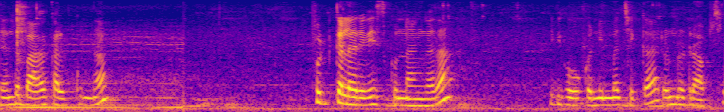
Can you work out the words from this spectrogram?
ఇదంతా బాగా కలుపుకుందాం. ఫుడ్ కలర్ వేసుకున్నాం కదా? ఇది ఒక నిమ్మ చెక్క రెండు డ్రాప్స్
